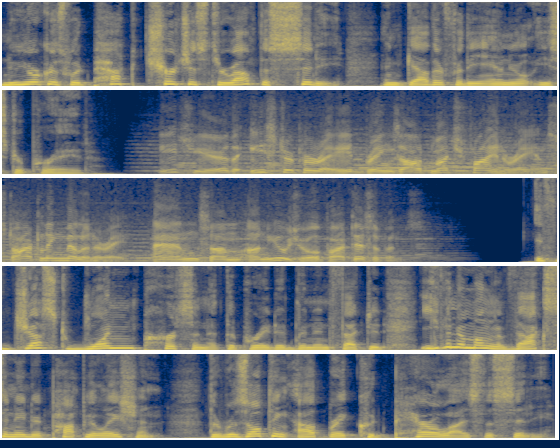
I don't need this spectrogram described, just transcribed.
New Yorkers would pack churches throughout the city and gather for the annual Easter parade. Each year, the Easter parade brings out much finery and startling millinery, and some unusual participants. If just one person at the parade had been infected, even among a vaccinated population, the resulting outbreak could paralyze the city.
